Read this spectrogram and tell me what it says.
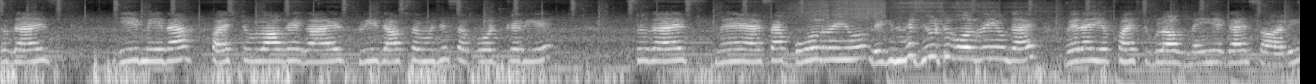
तो गाइस ये मेरा फ़र्स्ट व्लॉग है गाइस प्लीज़ आप सब मुझे सपोर्ट करिए। तो गाइस मैं ऐसा बोल रही हूँ, लेकिन मैं झूठ बोल रही हूँ गाइस मेरा ये फ़र्स्ट ब्लॉग नहीं है गाइस सॉरी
